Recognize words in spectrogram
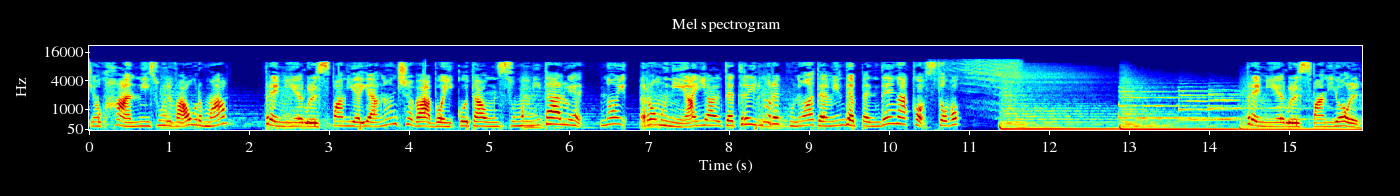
Iohannisul va urma? Premierul Spaniei anunță va boicota un summit al lui, noi, România și alte trei nu recunoatem independența Kosovo. Premierul spaniol,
